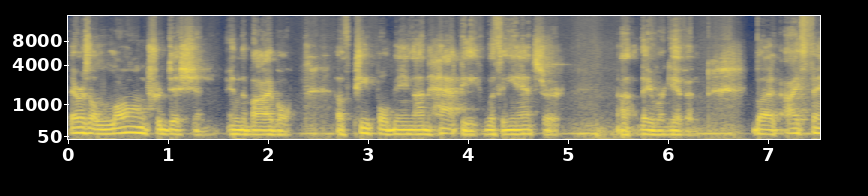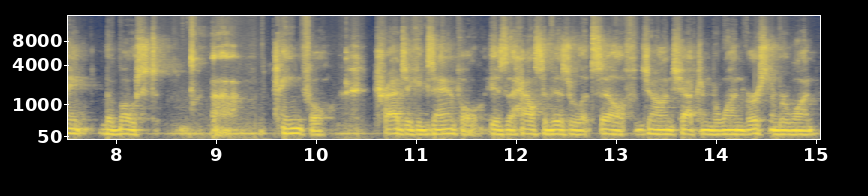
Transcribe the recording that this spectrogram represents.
There is a long tradition in the Bible of people being unhappy with the answer uh, they were given. But I think the most uh, painful, tragic example is the house of Israel itself. John chapter number one, verse number one,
